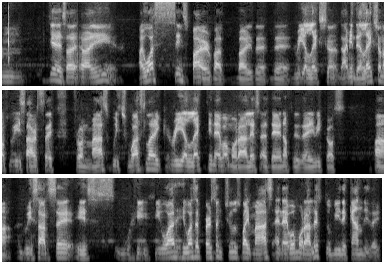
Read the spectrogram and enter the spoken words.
Mm, yes, I, I I was inspired by by the the re-election. I mean, the election of Luis Arce from MAS, which was like re-electing Evo Morales at the end of the day because uh, Luis Arce is he he was he was a person chosen by MAS and Evo Morales to be the candidate,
